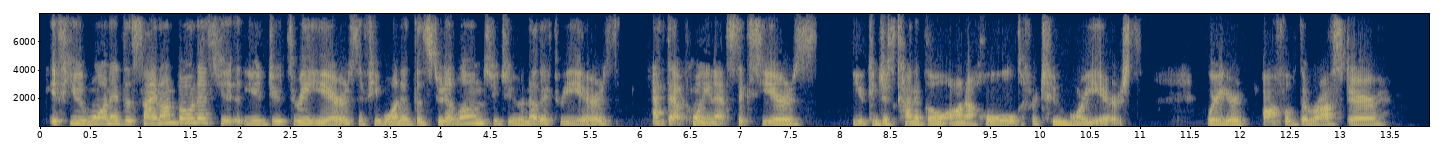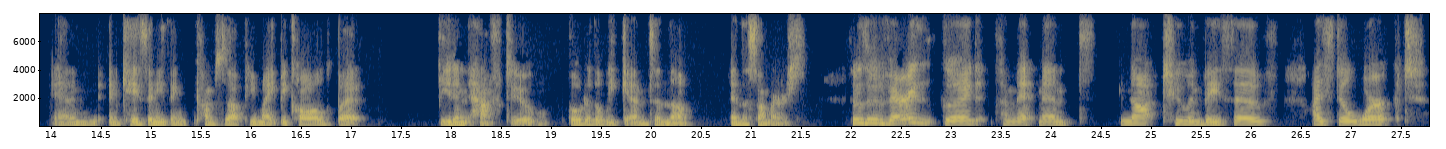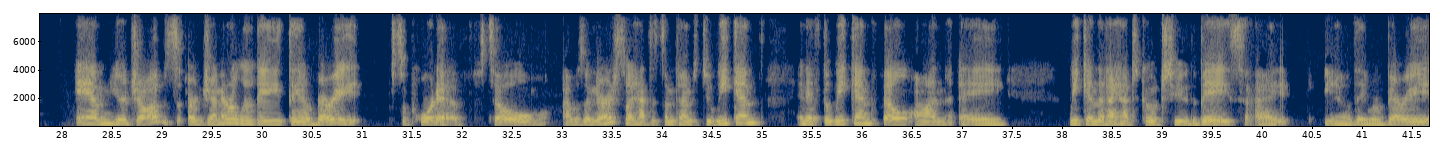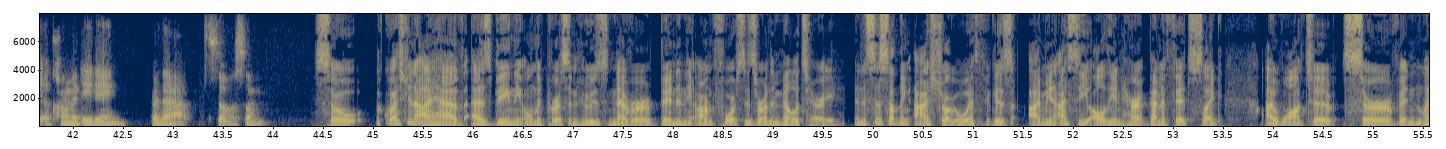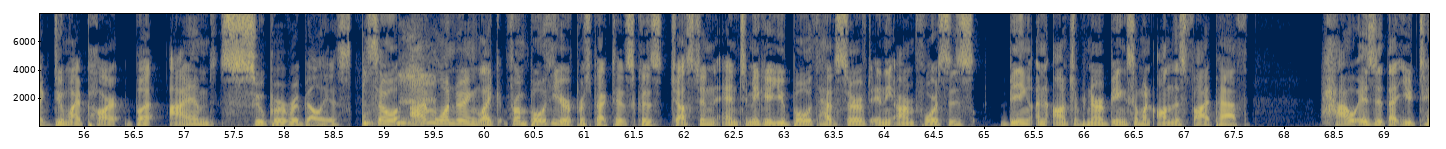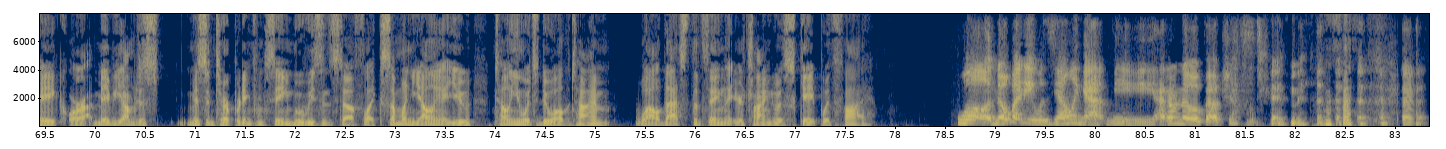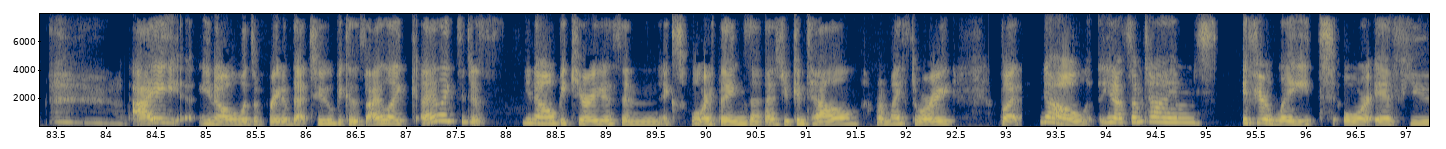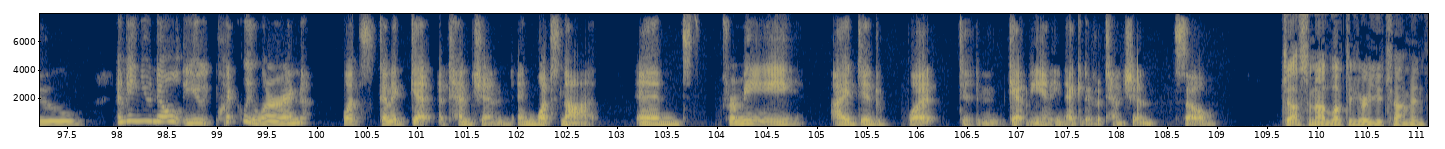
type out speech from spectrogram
if you wanted the sign-on bonus, you you do 3 years. If you wanted the student loans, you do another 3 years. At that point at 6 years, you can just kind of go on a hold for 2 more years where you're off of the roster and in case anything comes up you might be called but you didn't have to go to the weekends in the in the summers so it was a very good commitment not too invasive i still worked and your jobs are generally they are very supportive so i was a nurse so i had to sometimes do weekends and if the weekend fell on a weekend that i had to go to the base i you know they were very accommodating for that. It's awesome. So, a question I have as being the only person who's never been in the armed forces or in the military, and this is something I struggle with because I mean, I see all the inherent benefits like I want to serve and like do my part, but I am super rebellious. So, I'm wondering like from both of your perspectives cuz Justin and Timika, you both have served in the armed forces, being an entrepreneur, being someone on this FI path, how is it that you take, or maybe I'm just misinterpreting from seeing movies and stuff, like someone yelling at you, telling you what to do all the time, while that's the thing that you're trying to escape with FI? Well, nobody was yelling at me. I don't know about Justin. I, you know, was afraid of that too because I like I like to just, you know, be curious and explore things as you can tell from my story. But no, you know, sometimes if you're late or if you I mean, you know, you quickly learn what's going to get attention and what's not. And for me, I did what didn't get me any negative attention. So, Justin, I'd love to hear you chime in.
